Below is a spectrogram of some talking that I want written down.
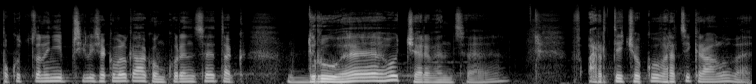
pokud to není příliš jako velká konkurence, tak 2. července v Artičoku v Hradci Králové.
